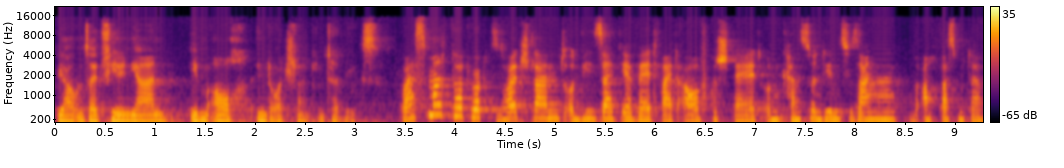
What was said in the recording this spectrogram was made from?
ja und seit vielen Jahren eben auch in Deutschland unterwegs. Was macht ThoughtWorks Deutschland und wie seid ihr weltweit aufgestellt? Und kannst du in dem Zusammenhang auch was mit der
